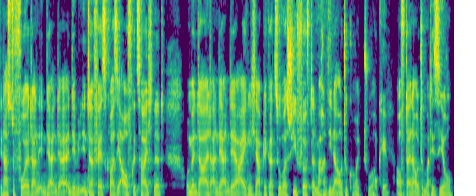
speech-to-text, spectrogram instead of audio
den hast du vorher dann in der, in der, in dem Interface quasi aufgezeichnet. Und wenn da halt an der, an der eigentlichen Applikation was schiefläuft, dann machen die eine Autokorrektur okay. auf deine Automatisierung.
